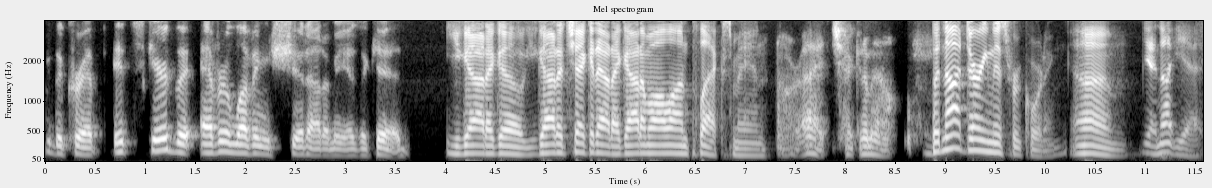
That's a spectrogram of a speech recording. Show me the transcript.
the Crypt. It scared the ever loving shit out of me as a kid. you gotta go. You gotta check it out. I got them all on Plex, man, All right, checking them out. but not during this recording. Um, Yeah, not yet.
